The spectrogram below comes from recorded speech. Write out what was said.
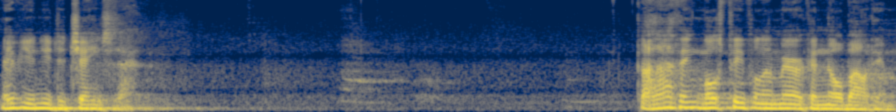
maybe you need to change that. Because I think most people in America know about him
